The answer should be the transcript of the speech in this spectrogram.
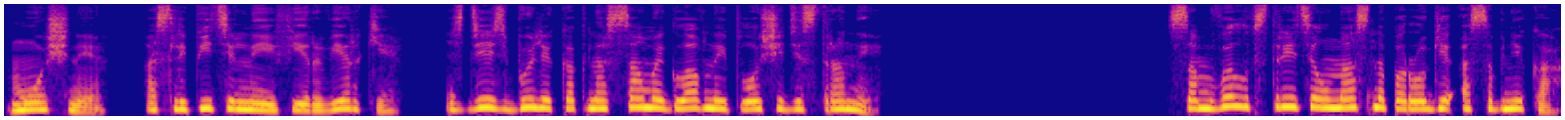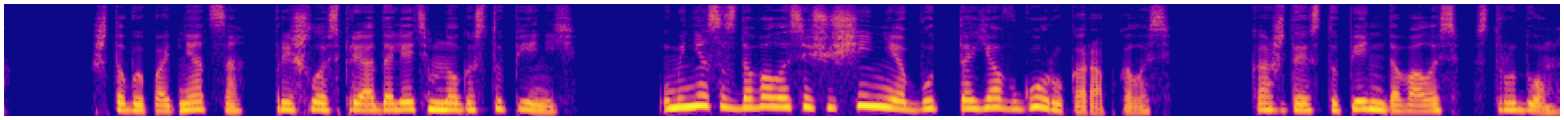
Мощные, ослепительные фейерверки здесь были как на самой главной площади страны. Самвел встретил нас на пороге особняка. Чтобы подняться, пришлось преодолеть много ступеней. У меня создавалось ощущение, будто я в гору карабкалась. Каждая ступень давалась с трудом.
